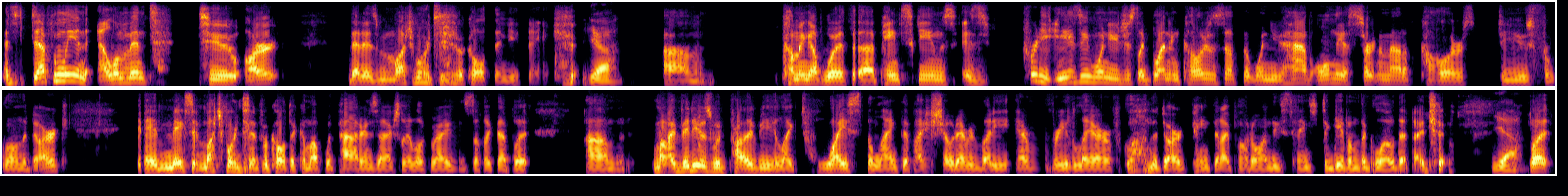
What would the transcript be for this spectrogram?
it's definitely an element to art that is much more difficult than you think. Yeah. um, coming up with uh, paint schemes is pretty easy when you just like blending colors and stuff. But when you have only a certain amount of colors to use for glow in the dark, it makes it much more difficult to come up with patterns that actually look right and stuff like that. But um, my videos would probably be like twice the length if I showed everybody every layer of glow in the dark paint that I put on these things to give them the glow that I do. Yeah. But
